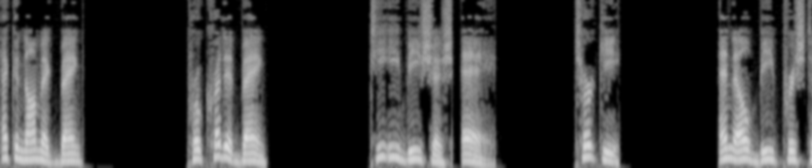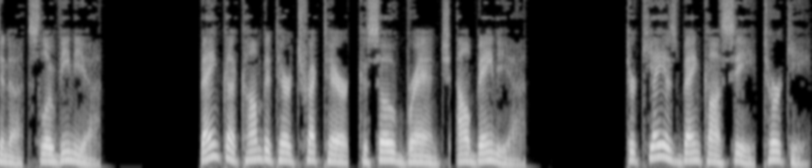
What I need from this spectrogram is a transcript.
Economic Bank Procredit Bank TEBShish, A. Turkey NLB Pristina Slovenia Banka Kombëtare Tregtare, Kosov branch Albania. Turkias Bankasi Turkey.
